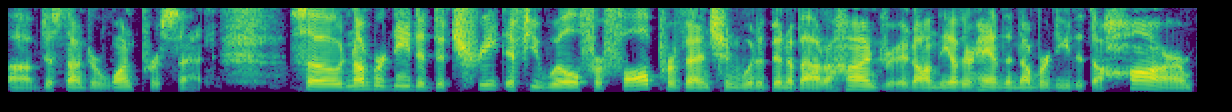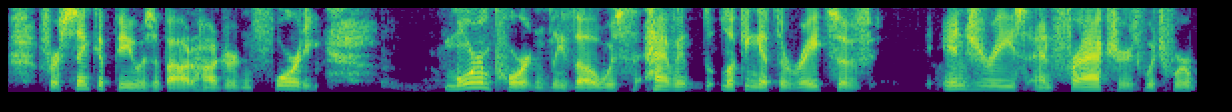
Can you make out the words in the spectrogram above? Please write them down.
uh, just under 1%. So, number needed to treat, if you will, for fall prevention would have been about 100. On the other hand, the number needed to harm for syncope was about 140. More importantly, though, was having looking at the rates of injuries and fractures, which were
